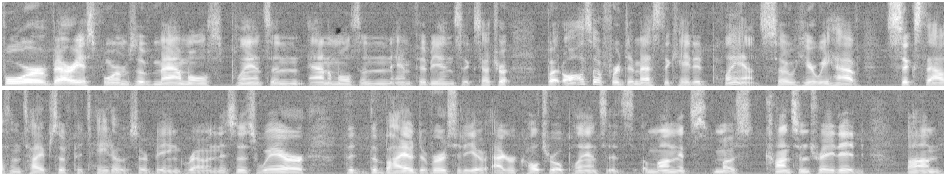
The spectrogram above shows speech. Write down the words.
for various forms of mammals, plants and animals and amphibians, etc., but also for domesticated plants. So here we have 6,000 types of potatoes are being grown. This is where the, the biodiversity of agricultural plants is among its most concentrated um,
